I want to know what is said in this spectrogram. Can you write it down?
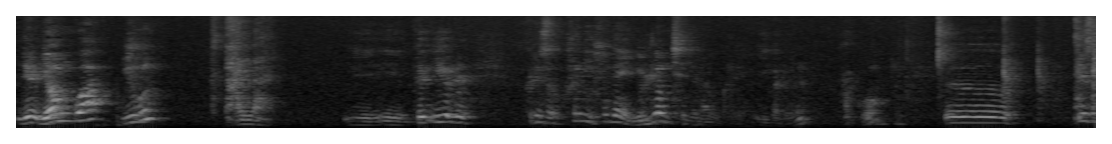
령과 율은 달라요. 이, 이, 그, 이거를, 그래서 흔히 후대 율령체제라고 그래요. 이거를 갖고. 그, 그래서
